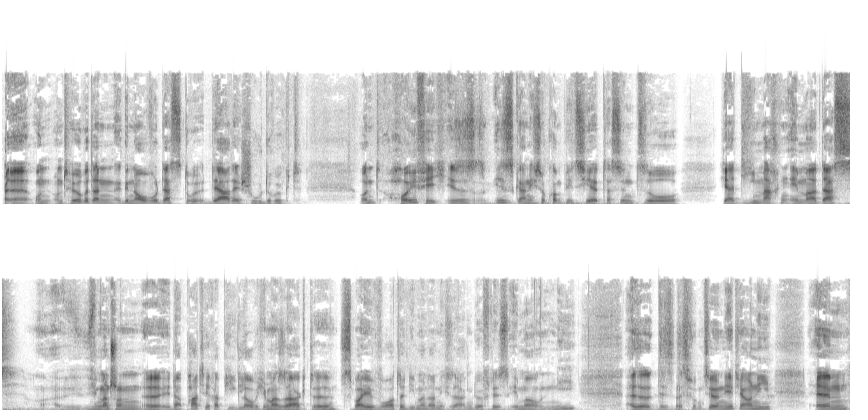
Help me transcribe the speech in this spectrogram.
äh, und, und höre dann genau, wo das der der Schuh drückt. Und häufig ist es, ist es gar nicht so kompliziert. Das sind so, ja, die machen immer das, wie man schon äh, in der Paartherapie, glaube ich, immer sagt, äh, zwei Worte, die man da nicht sagen dürfte, ist immer und nie. Also das, das funktioniert ja auch nie. Ähm,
